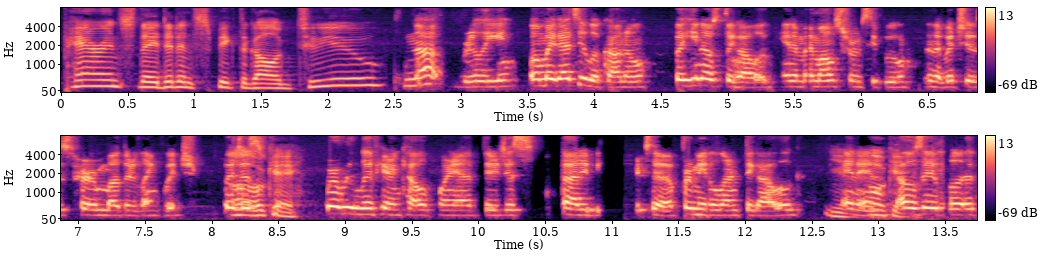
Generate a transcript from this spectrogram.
parents they didn't speak Tagalog to you. Not really. Well, my dad's Ilocano, but he knows Tagalog, and my mom's from Cebu, which is her mother language. But Oh, just okay. where we live here in California, they just thought it'd be to for me to learn Tagalog. Yeah, And then okay. I was able to,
